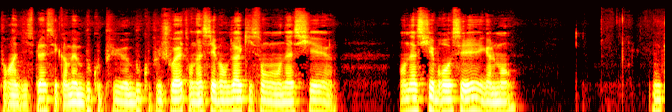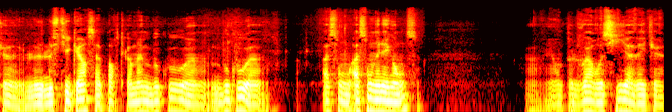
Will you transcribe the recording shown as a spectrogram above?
pour un display c'est quand même beaucoup plus beaucoup plus chouette. On a ces bandes là qui sont en acier en acier brossé également. Donc euh, le, sticker ça porte quand même beaucoup euh, beaucoup euh, à son à son élégance. Et on peut le voir aussi avec, euh,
